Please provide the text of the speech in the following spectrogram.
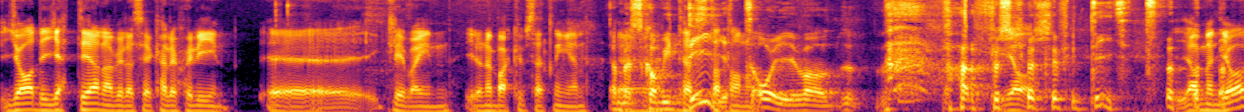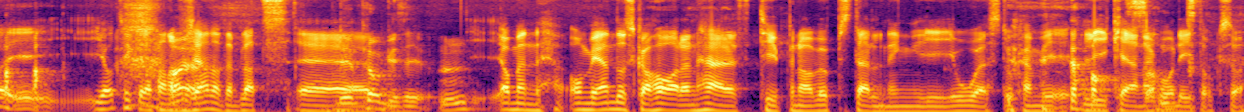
jag hade jättegärna velat se Kalle Sjödin eh, kliva in i den här backuppsättningen. Ja men ska Eh, vi dit? honom. Oj, vad... varför Ja. skulle vi dit? Ja men jag, jag tycker att han har Ja, ja. förtjänat en plats. Du är Eh, progressiv. Mm. Ja men om vi ändå ska ha den här typen av uppställning i OS då kan vi lika gärna gå sant. dit också.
